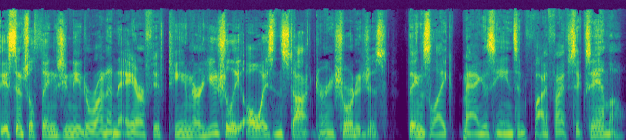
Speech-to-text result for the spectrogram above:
The essential things you need to run an AR 15 are usually always in stock during shortages, things like magazines and 5.56 ammo.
